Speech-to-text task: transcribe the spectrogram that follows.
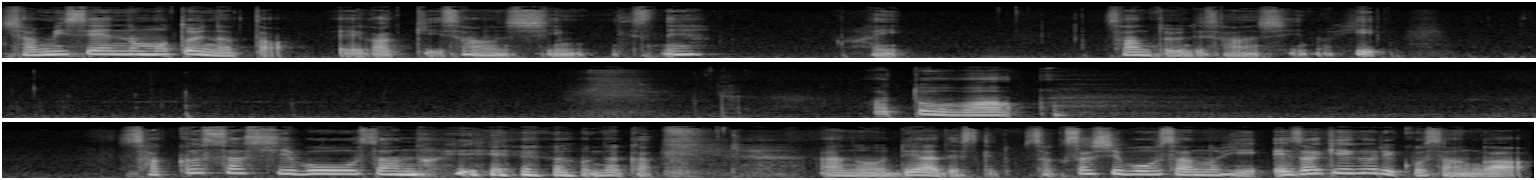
三味線の元になった。楽器三振ですね。はい。三というで三振の日。あとはサクサ脂肪酸の日。なんかあのレアですけど。サクサ脂肪酸の日。江崎グリコさんが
